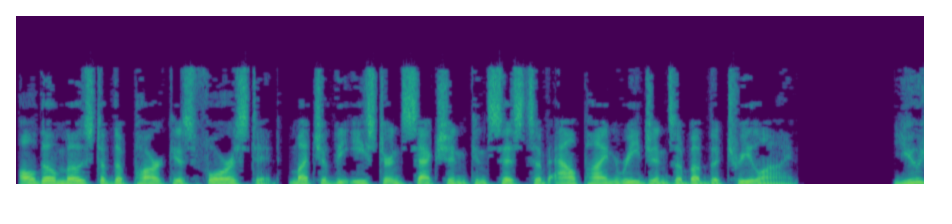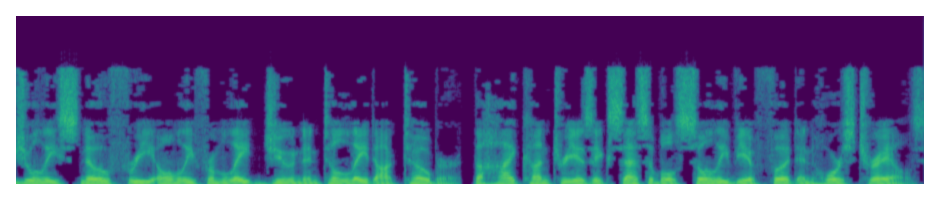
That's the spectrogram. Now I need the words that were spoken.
Although most of the park is forested, much of the eastern section consists of alpine regions above the tree line. Usually snow-free only from late June until late October, the high country is accessible solely via foot and horse trails.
